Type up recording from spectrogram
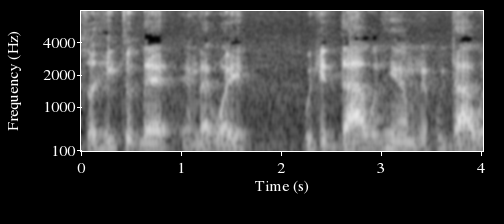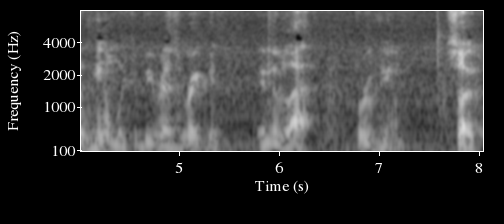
So he took that, and that way we could die with him, and if we die with him, we could be resurrected in new life through him. So,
